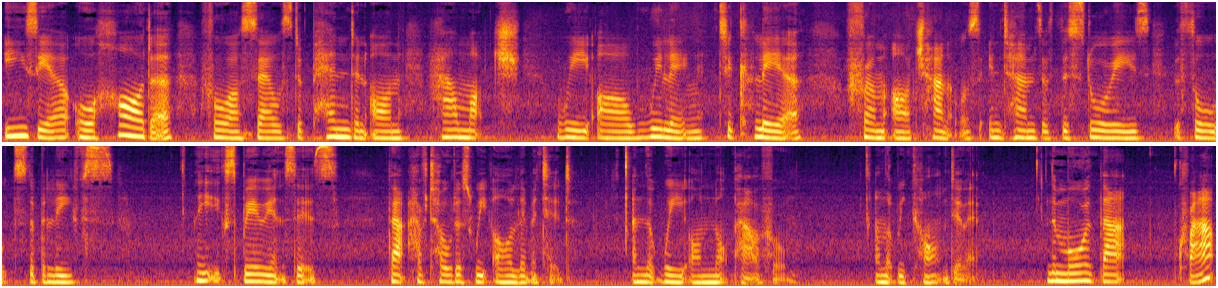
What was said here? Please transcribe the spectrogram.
easier or harder for ourselves dependent on how much we are willing to clear from our channels in terms of the stories, the thoughts, the beliefs, the experiences that have told us we are limited and that we are not powerful and that we can't do it. The more of that crap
